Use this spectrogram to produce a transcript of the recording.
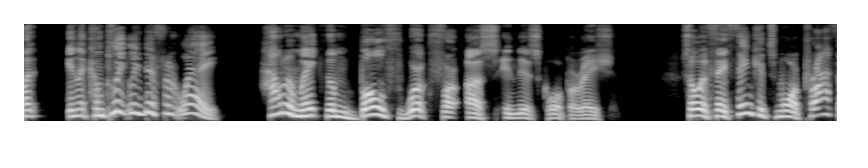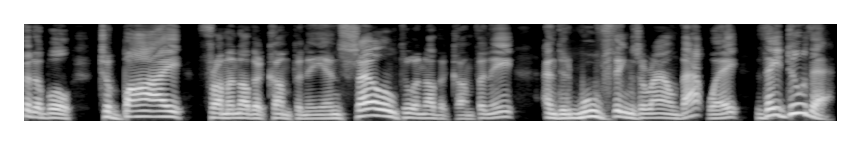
but in a completely different way. How to make them both work for us in this corporation. So if they think it's more profitable to buy from another company and sell to another company and to move things around that way, they do that.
